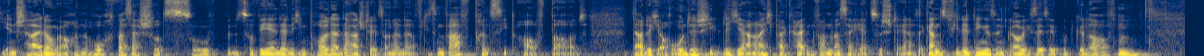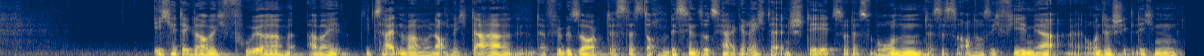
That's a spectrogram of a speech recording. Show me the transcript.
Die Entscheidung, auch einen Hochwasserschutz zu, zu wählen, der nicht ein Polder darstellt, sondern auf diesem WAF-Prinzip aufbaut. Dadurch auch unterschiedliche Erreichbarkeiten von Wasser herzustellen. Also ganz viele Dinge sind, glaube ich, sehr, sehr gut gelaufen. Ich hätte, glaube ich, früher, aber die Zeiten waren wohl auch nicht da, dafür gesorgt, dass das doch ein bisschen sozial gerechter entsteht, so das Wohnen, dass es auch noch sich viel mehr äh, unterschiedlichen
